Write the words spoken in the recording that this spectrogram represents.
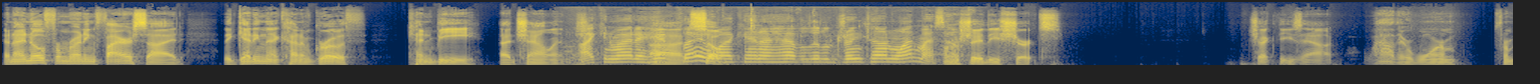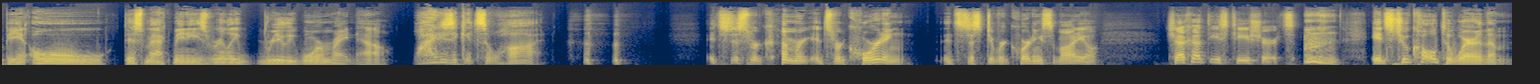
And I know from running Fireside that getting that kind of growth can be a challenge. I can write a hit Uh, play. so- Why can't I have a little drink to unwind myself? I'm to show you these shirts. Check these out. Wow, they're warm from being. Oh, this Mac Mini is really, really warm right now. Why does it get so hot? it's just rec- it's recording. It's just recording some audio. Check out these T-shirts. it's too cold to wear them.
